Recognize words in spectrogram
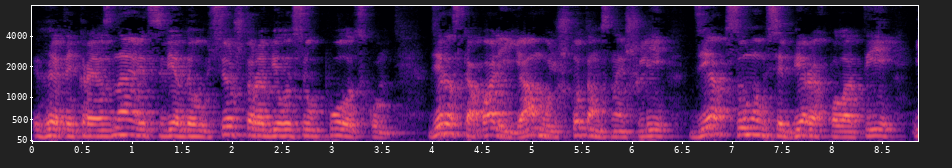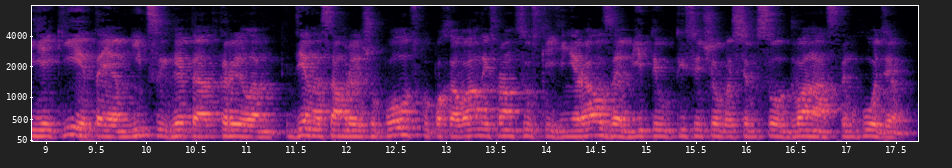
Гэты краязнавец ведаў усё, што рабілася ў полацку дзе раскапалі яму і што там знайшлі, дзе абсунуўся бераг палаты і якія таямніцы гэта адкрыла, дзе насамрэч у полацку пахаваны французскі генерал забіты ў 1812 годзе.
